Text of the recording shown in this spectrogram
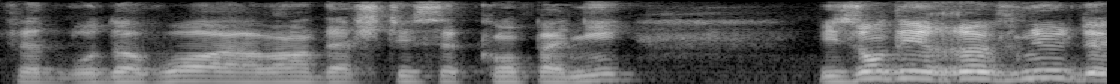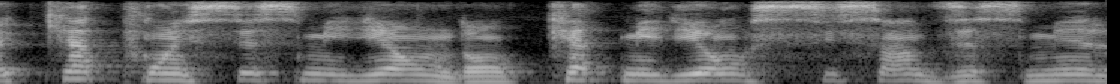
faites vos devoirs avant d'acheter cette compagnie. Ils ont des revenus de 4,6 millions, donc 4 610 000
